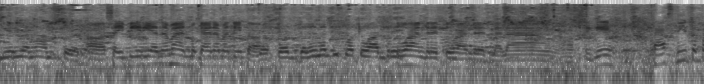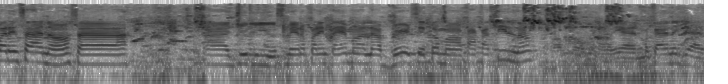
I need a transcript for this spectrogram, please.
Miriam hamster. Oh, Siberia naman. Magkano naman dito? Report, ganun lang din po, 200. 200, 200 na lang. O, sige. Tapos dito pa rin sa ano, sa ah, Julius, meron pa rin tayo mga lovebirds. Ito, mga kakatil, no? Ayan, magkano dyan?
